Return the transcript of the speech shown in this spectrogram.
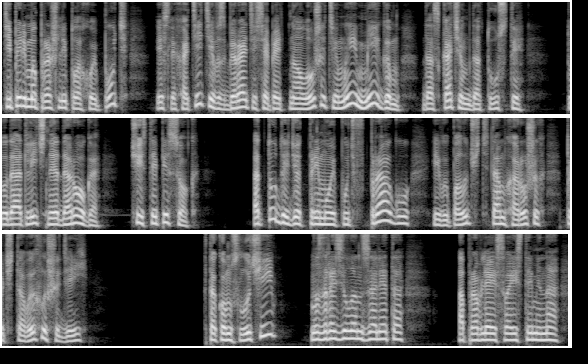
«теперь мы прошли плохой путь. Если хотите, взбирайтесь опять на лошадь, и мы мигом доскачем до Тусты. Туда отличная дорога, чистый песок. Оттуда идет прямой путь в Прагу, и вы получите там хороших почтовых лошадей». «В таком случае», — возразил Анзалета, оправляя свои стремена, —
